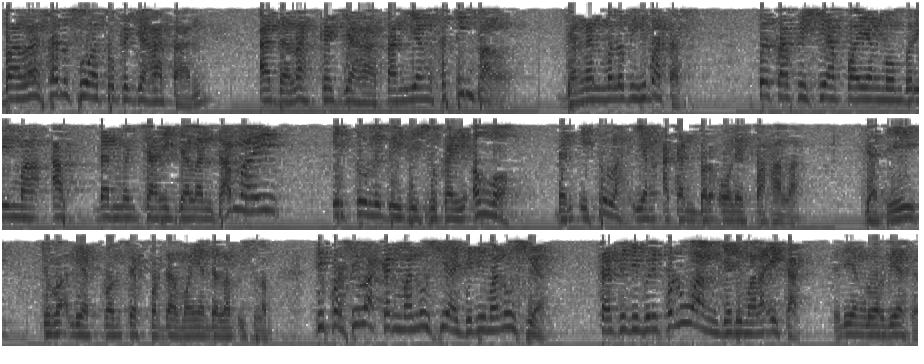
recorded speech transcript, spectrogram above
Balasan suatu kejahatan adalah kejahatan yang setimpal, jangan melebihi batas. Tetapi siapa yang memberi maaf dan mencari jalan damai, itu lebih disukai Allah dan itulah yang akan beroleh pahala. Jadi Coba lihat konsep perdamaian dalam Islam. Dipersilahkan manusia jadi manusia, tapi diberi peluang jadi malaikat. Jadi yang luar biasa.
